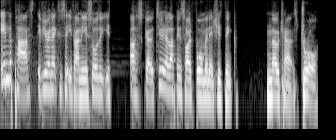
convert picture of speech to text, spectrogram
In the past, if you're an Exeter City fan and you saw that you us go 2 0 up inside four minutes, you'd think, no chance, draw.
